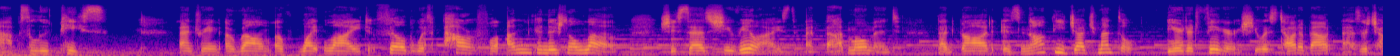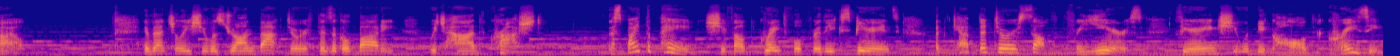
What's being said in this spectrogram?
absolute peace. Entering a realm of white light filled with powerful unconditional love, she says she realized at that moment that God is not the judgmental, bearded figure she was taught about as a child. Eventually, she was drawn back to her physical body, which had crashed. Despite the pain, she felt grateful for the experience, but kept it to herself for years, fearing she would be called crazy.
